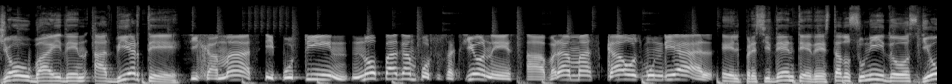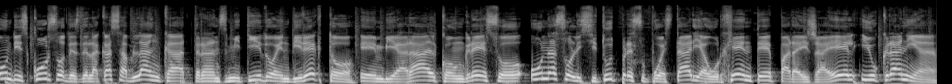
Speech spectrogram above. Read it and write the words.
Joe Biden advierte, si Hamas y Putin no pagan por sus acciones, habrá más caos mundial. El presidente de Estados Unidos dio un discurso desde la Casa Blanca transmitido en directo. Enviará al Congreso una solicitud presupuestaria urgente para Israel y Ucrania.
